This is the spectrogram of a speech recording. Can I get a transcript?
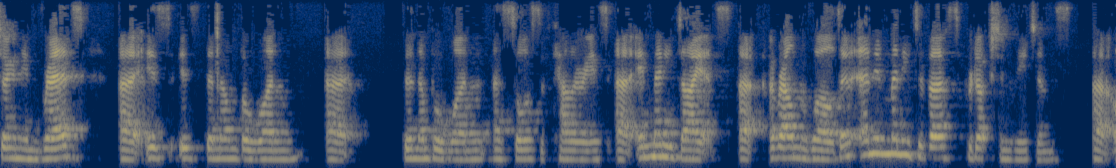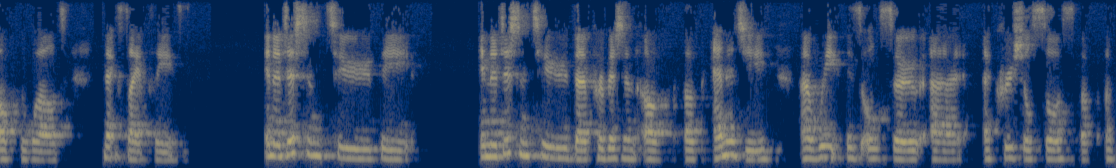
shown in red, uh, is is the number one uh, the number one uh, source of calories uh, in many diets uh, around the world and, and, in many diverse production regions uh, of the world. Next slide, please. In addition to the in addition to the provision of, of energy, wheat is also a crucial source of, of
